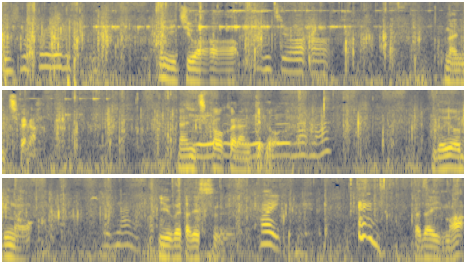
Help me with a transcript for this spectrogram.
そこんにちは。こんにちは。何日かな何日か分からんけど、17土曜日の17夕方です。はい。ただいま、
